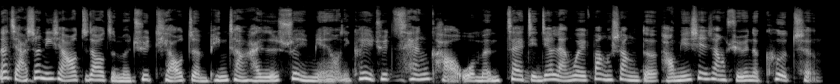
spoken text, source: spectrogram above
那假设你想要知道怎么去调整平常孩子的睡眠哦，你可以去参考我们在简介栏位放上的好眠线上学院的课程，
